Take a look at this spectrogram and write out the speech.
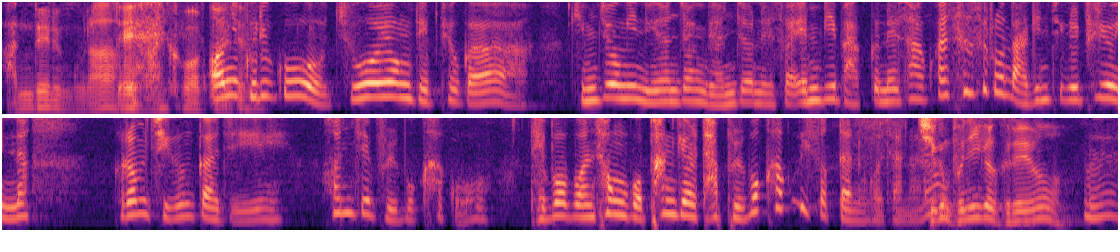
안 되는구나. 네. 아이 고맙다. 아니. 그리고 주호영 대표가 김종인 위원장 면전에서 MB 박근혜 사과 스스로 낙인 찍을 필요 있나? 그럼 지금까지 헌재 불복하고 대법원 선고 판결 다 불복하고 있었다는 거잖아요. 지금 분위기가 그래요. 네.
